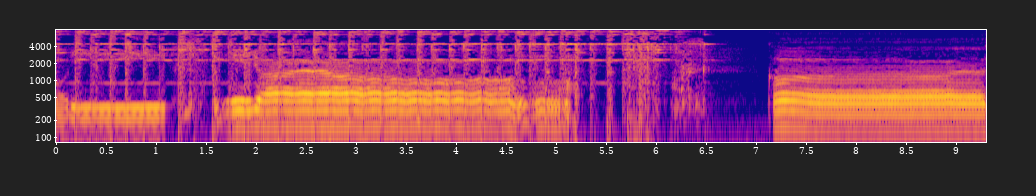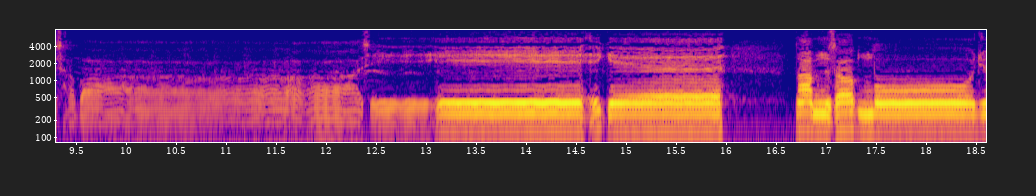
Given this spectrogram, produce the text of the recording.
허리 이자 그 사바세계 남섭무주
